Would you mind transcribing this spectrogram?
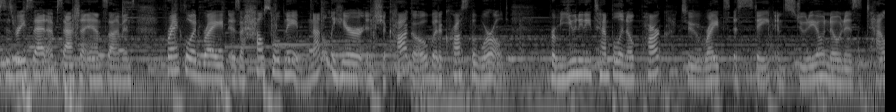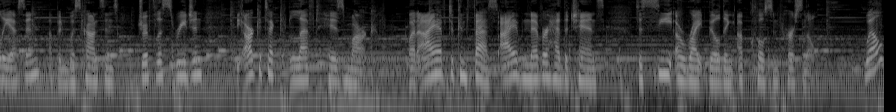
This is Reset. I'm Sasha Ann Simons. Frank Lloyd Wright is a household name, not only here in Chicago, but across the world. From Unity Temple in Oak Park to Wright's estate and studio known as Taliesin up in Wisconsin's Driftless region, the architect left his mark. But I have to confess, I have never had the chance to see a Wright building up close and personal. Well,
